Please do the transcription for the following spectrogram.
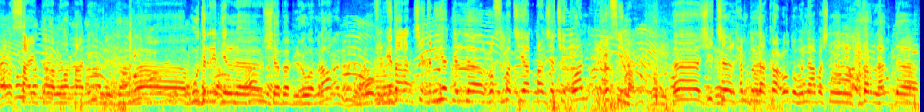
على الصعيد الوطني. مدرب ديال الشباب العوامرة. وفي الإدارة التقنية ديال العصبة ديال طنجة تطوان الحسيمة. جيت الحمد لله كعضو هنا باش نحضر لهذا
